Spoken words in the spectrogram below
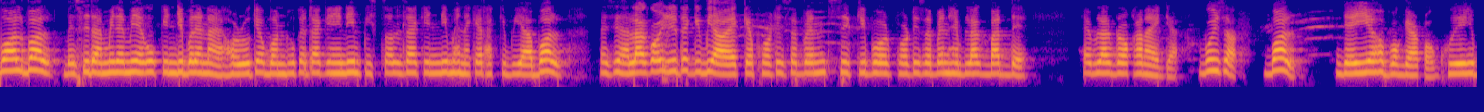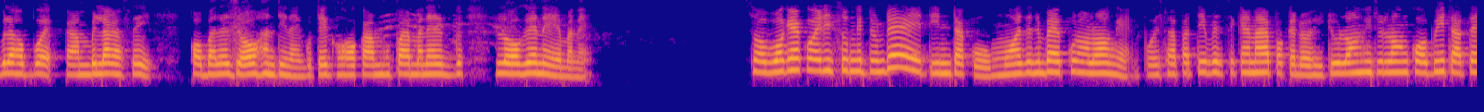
বল বল। বেছি দামী দামী একো কিনি দিবলৈ নাই। সৰুকৈ বন্দুক এটা কিনি দিম পিষ্টল এটা কিনি দিম সেনেকৈ থাকিবি আৰু। বল। বেছি হালা কৰি থাকিবি আৰু। A K forty seven four forty seven সেইবিলাক বাদ দে। সেইবিলাক দৰকাৰ নাই এতিয়া। বুজিছ? বল। দেৰিয়ে হ'বগৈ আকৌ। ঘূৰি আহিবলৈ হ'ব কামবিলাক আছেই। ক'ৰবালৈ যোৱাও শান্তি নাই। গোটেই ঘৰৰ কাম সোপা মানে লগে নেই মানে। চবকে কৈ দিছোঁ কিন্তু দেই তিনিটাকো। মই যেনিবা একো নলওঁগে পইচা পাতি বেছিকৈ নাই পকেটৰ। সিটো লওঁ সিটো লওঁ কবি তাতে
